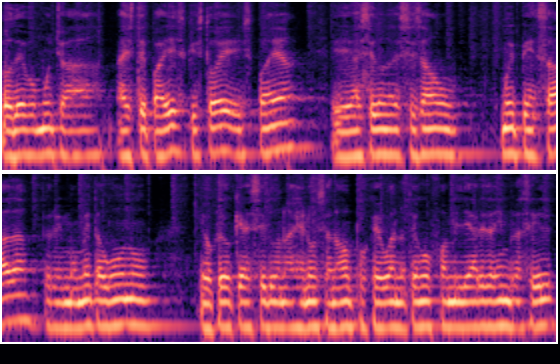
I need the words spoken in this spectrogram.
lo debo mucho a, este país que estoy, España. Ha sido una decisión muy pensada, pero en momento alguno yo creo que ha sido una renuncia, ¿no? Porque bueno, tengo familiares ahí en Brasil,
